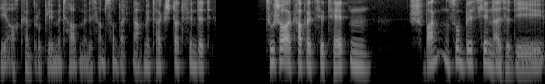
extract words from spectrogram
die auch kein Problem mit haben, wenn es am Sonntagnachmittag stattfindet. Zuschauerkapazitäten schwanken so ein bisschen, also die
